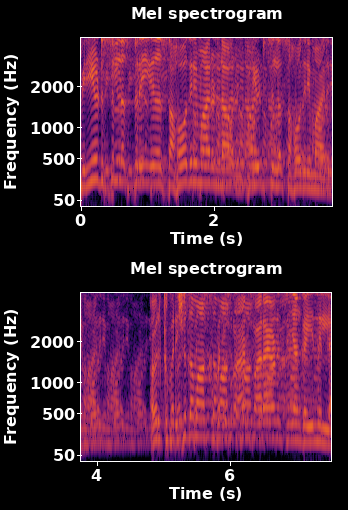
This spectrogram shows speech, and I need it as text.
പീരീഡ്സുള്ള സ്ത്രീ സഹോദരിമാരുണ്ടാവും. പീരീഡ്സുള്ള സഹോദരിമാര്. അവർക്ക് പരിശുദ്ധമാക്കുന്ന ഖുർആൻ പാരായണം ചെയ്യാൻ കഴിയുന്നില്ല.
